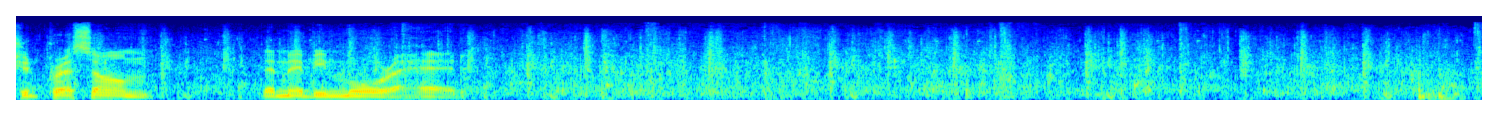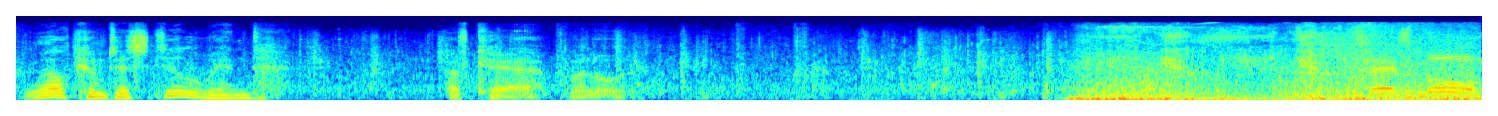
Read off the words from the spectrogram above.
We should press on. There may be more ahead. Welcome to Stillwind. Have care, my lord. There's more.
